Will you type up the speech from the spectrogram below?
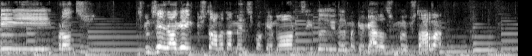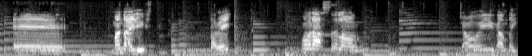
E pronto. Se conheces alguém que gostava também dos Pokémons e, de, e das macacadas como eu gostava, é, manda-lhe isto. Está bem? Um abraço, até logo. Tchau aí, Gandhi.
